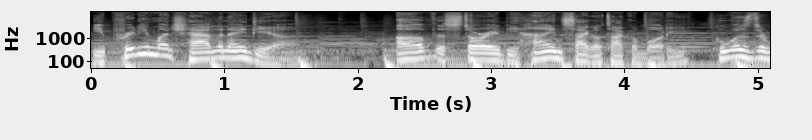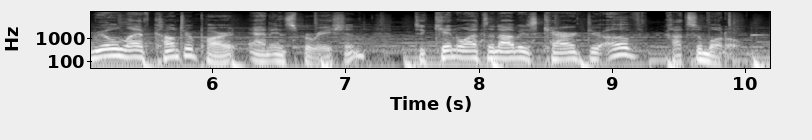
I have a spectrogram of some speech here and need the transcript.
you pretty much have an idea of the story behind Saigo Takamori, who was the real life counterpart and inspiration to Ken Watanabe's character of Katsumoto.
